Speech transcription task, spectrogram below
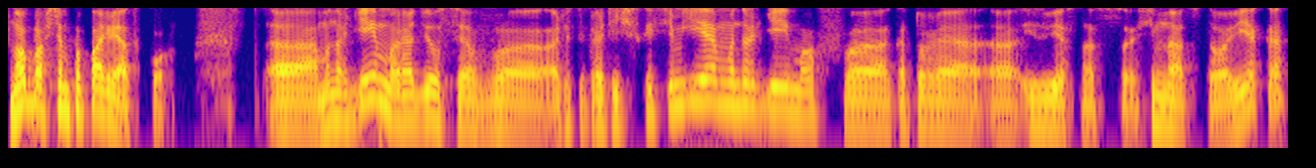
Но обо всем по порядку. Э, Маннергейм родился в аристократической семье Маннергеймов, э, которая известна с 17 века.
